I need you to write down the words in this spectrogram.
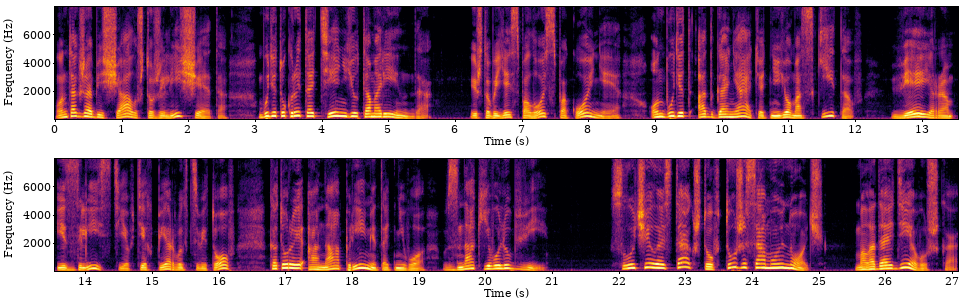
Он также обещал, что жилище это будет укрыто тенью тамаринда, и чтобы ей спалось спокойнее, он будет отгонять от нее москитов веером из листьев тех первых цветов, которые она примет от него в знак его любви. Случилось так, что в ту же самую ночь молодая девушка,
